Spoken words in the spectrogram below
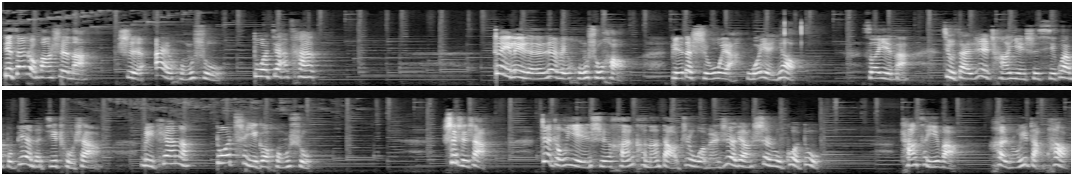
第三种方式呢，是爱红薯多加餐。这一类人认为红薯好，别的食物呀我也要，所以呢。就在日常饮食习惯不变的基础上，每天呢多吃一个红薯。事实上，这种饮食很可能导致我们热量摄入过度，长此以往很容易长胖，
